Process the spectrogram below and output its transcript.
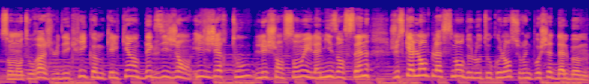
Son entourage le décrit comme quelqu'un d'exigeant. Il gère tout, les chansons et la mise en scène, jusqu'à l'emplacement de l'autocollant sur une pochette d'album.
